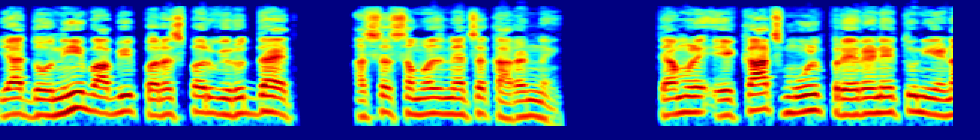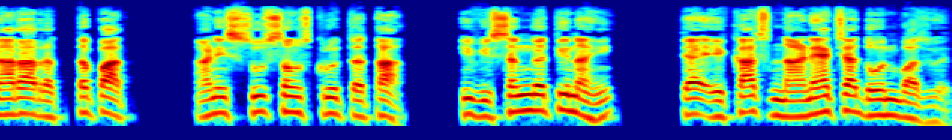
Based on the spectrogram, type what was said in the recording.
या दोन्ही बाबी परस्पर विरुद्ध आहेत असं समजण्याचं कारण नाही. त्यामुळे एकाच मूळ प्रेरणेतून येणारा रक्तपात आणि सुसंस्कृतता ही विसंगती नाही त्या एकाच नाण्याच्या दोन बाजू आहेत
